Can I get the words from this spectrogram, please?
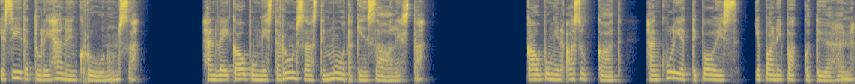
ja siitä tuli hänen kruununsa. Hän vei kaupungista runsaasti muutakin saalista. Kaupungin asukkaat hän kuljetti pois ja pani pakkotyöhön.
